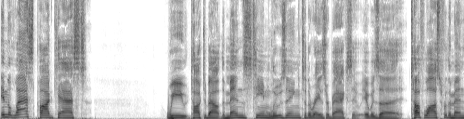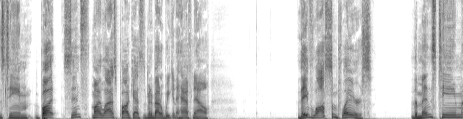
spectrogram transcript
in the last podcast, we talked about the men's team losing to the Razorbacks. It, it, was a tough loss for the men's team, but since my last podcast, it's been about a week and a half now. they've lost some players. The men's team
